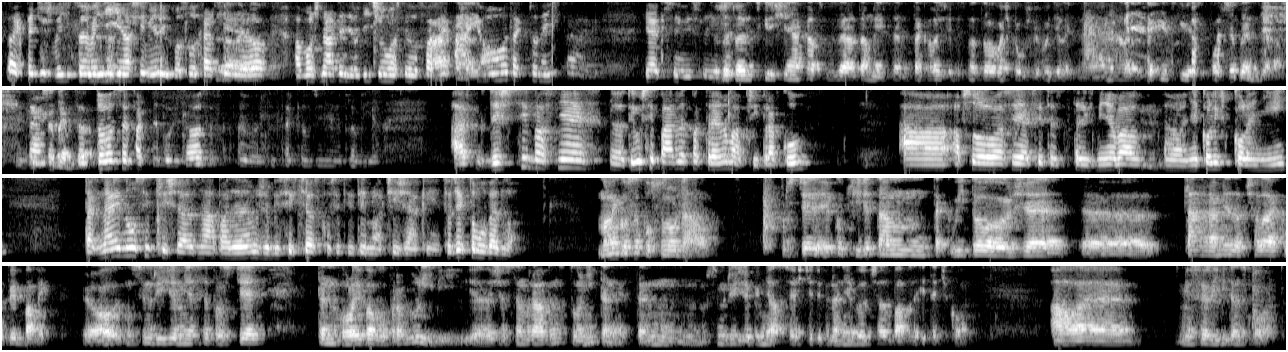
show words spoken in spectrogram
Tak teď už vidí, to vidí i naši milí posluchači, Jo, jo. A možná teď rodičům vlastně docvakne, a jo, tak to není tak, jak si myslí. Takže to je vždycky, když je nějaká schůze a tam nejsem, tak ale že bychom toho Vaška už vyhodili. Ne, ale technické věci potřebujeme dělat. Ty potřebujeme to, dělat. toho se fakt nebojí, toho se fakt nebojí, to takhle určitě neprobíhá. A když si vlastně, ty už si pár let pak trénoval přípravku a absolvoval si, jak si tady zmiňoval, eh, několik školení, tak najednou si přišel s nápadem, že by si chtěl zkusit i ty mladší žáky. Co tě k tomu vedlo? Malinko se posunout dál. Prostě jako přijde tam takový to, že e, ta hra mě začala jakoby bavit. Jo? Musím říct, že mně se prostě ten volejbal opravdu líbí, e, že jsem hrál ten stolní tenis, ten musím říct, že by mě asi ještě, kdyby na něj byl čas, bavil i teďko. Ale mně se líbí ten sport.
